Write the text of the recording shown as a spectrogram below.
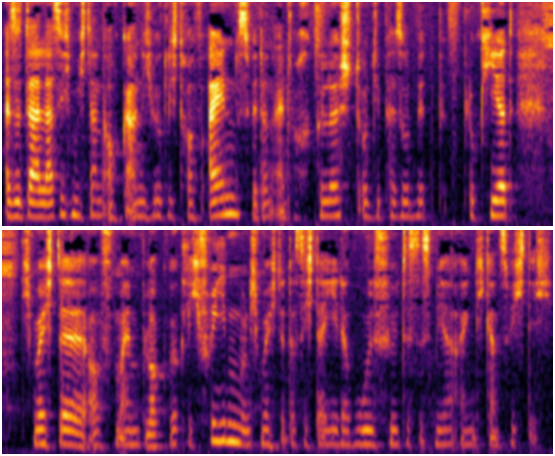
Also da lasse ich mich dann auch gar nicht wirklich drauf ein. Es wird dann einfach gelöscht und die Person wird blockiert. Ich möchte auf meinem Blog wirklich Frieden und ich möchte, dass sich da jeder wohlfühlt. Das ist mir eigentlich ganz wichtig.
